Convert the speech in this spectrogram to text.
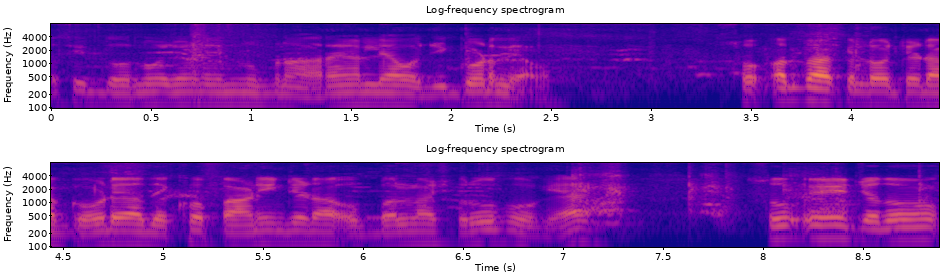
ਅਸੀਂ ਦੋਨੋਂ ਜਣੇ ਇਹਨੂੰ ਬਣਾ ਰਹੇ ਹਾਂ। ਲਿਆਓ ਜੀ, ਗੁੜ ਲਿਆਓ। ਸੋ ਅੱਧਾ ਕਿਲੋ ਜਿਹੜਾ ਗੁੜ ਆ, ਦੇਖੋ ਪਾਣੀ ਜਿਹੜਾ ਉਬਲਣਾ ਸ਼ੁਰੂ ਹੋ ਗਿਆ ਸੋ ਇਹ ਜਦੋਂ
